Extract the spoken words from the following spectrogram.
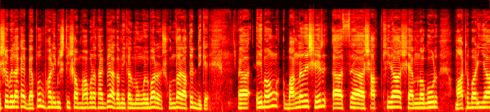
এসব এলাকায় ব্যাপক ভারী বৃষ্টির সম্ভাবনা থাকবে আগামীকাল মঙ্গলবার সন্ধ্যা রাতের দিকে। এবং বাংলাদেশের সাতক্ষীরা, শ্যামনগর, মাঠবাড়িয়া,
